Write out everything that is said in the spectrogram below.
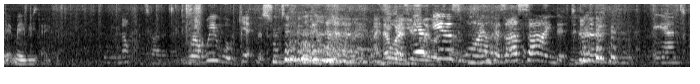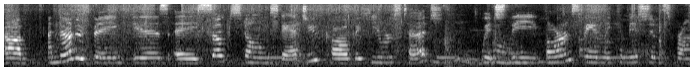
It may be, no, it's not. Well, we will get the certificate. I know what it usually there looks is one, because I signed it. And um, another thing is a soapstone statue called the Healer's Touch, which the Barnes family commissions from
